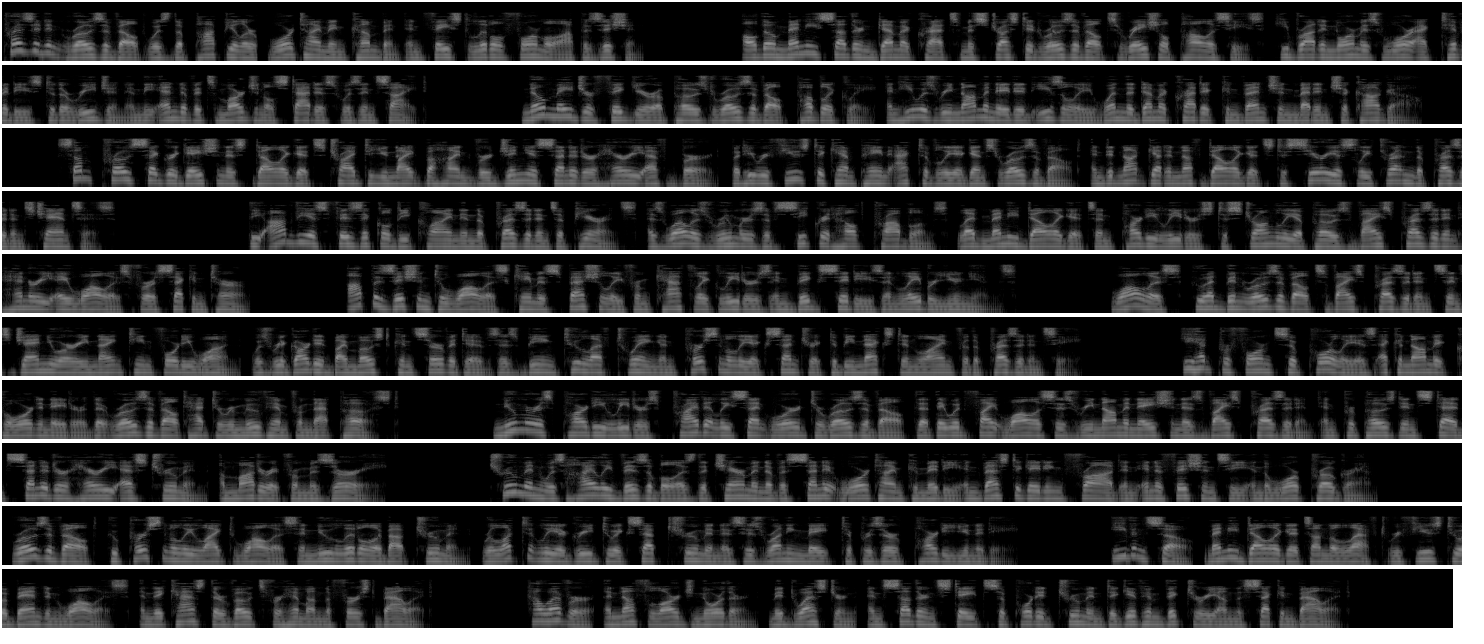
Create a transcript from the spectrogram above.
President Roosevelt was the popular, wartime incumbent and faced little formal opposition. Although many Southern Democrats mistrusted Roosevelt's racial policies, he brought enormous war activities to the region and the end of its marginal status was in sight. No major figure opposed Roosevelt publicly, and he was renominated easily when the Democratic Convention met in Chicago. Some pro-segregationist delegates tried to unite behind Virginia Senator Harry F. Byrd, but he refused to campaign actively against Roosevelt, and did not get enough delegates to seriously threaten the president's chances. The obvious physical decline in the president's appearance, as well as rumors of secret health problems, led many delegates and party leaders to strongly oppose Vice President Henry A. Wallace for a second term. Opposition to Wallace came especially from Catholic leaders in big cities and labor unions. Wallace, who had been Roosevelt's vice president since January 1941, was regarded by most conservatives as being too left-wing and personally eccentric to be next in line for the presidency. He had performed so poorly as economic coordinator that Roosevelt had to remove him from that post. Numerous party leaders privately sent word to Roosevelt that they would fight Wallace's renomination as vice president and proposed instead Senator Harry S. Truman, a moderate from Missouri. Truman was highly visible as the chairman of a Senate wartime committee investigating fraud and inefficiency in the war program. Roosevelt, who personally liked Wallace and knew little about Truman, reluctantly agreed to accept Truman as his running mate to preserve party unity. Even so, many delegates on the left refused to abandon Wallace, and they cast their votes for him on the first ballot. However, enough large northern, midwestern, and southern states supported Truman to give him victory on the second ballot.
